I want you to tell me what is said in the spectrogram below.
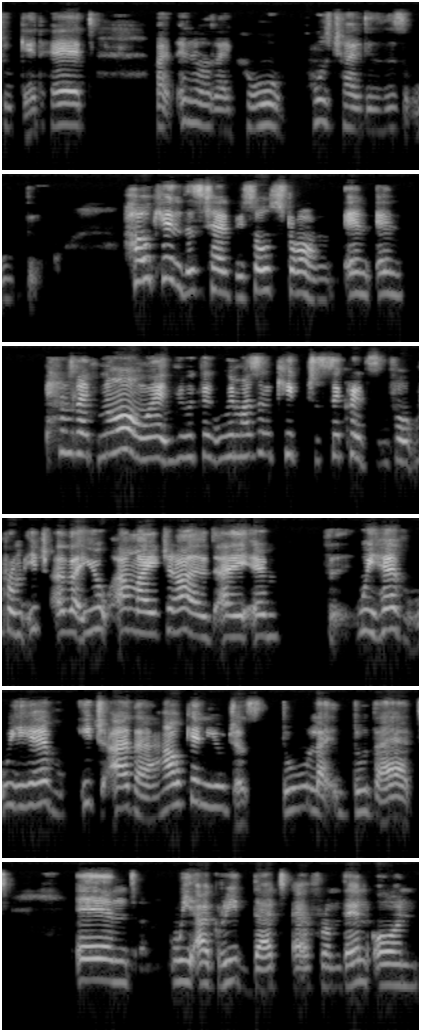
to get hurt. But and I was like, oh, whose child is this? How can this child be so strong? And and I was like, no, we, can, we mustn't keep secrets for, from each other. You are my child. I am. We have we have each other. How can you just do like do that? And we agreed that uh, from then on,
